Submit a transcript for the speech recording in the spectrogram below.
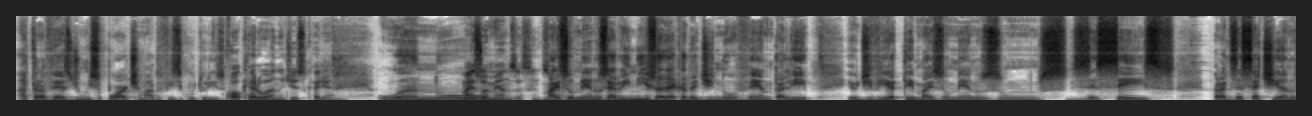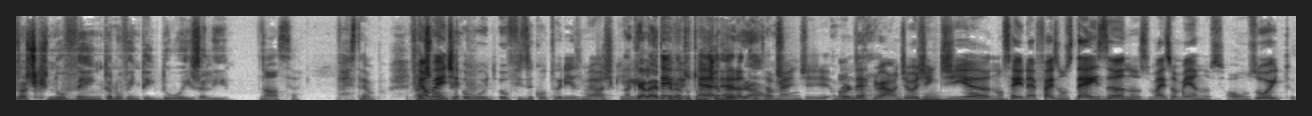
através de um esporte chamado fisiculturismo. Qual que era o ano disso, Cariane? O ano... Mais ou menos assim. Mais ou menos, era o início da década de 90 ali. Eu devia ter mais ou menos uns 16 para 17 anos, acho que 90, 92 ali. Nossa. Faz tempo. Faz Realmente, tempo. O, o fisiculturismo, eu acho que. Naquela época teve, era totalmente é, underground. Era totalmente underground. underground. Hoje em dia, não sei, né? Faz uns 10 anos, mais ou menos, ou uns 8,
